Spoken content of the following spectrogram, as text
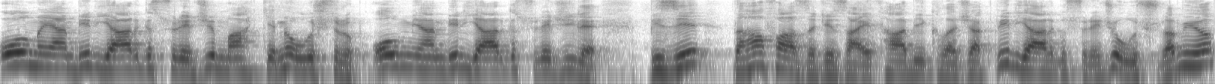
olmayan bir yargı süreci mahkeme oluşturup olmayan bir yargı süreciyle bizi daha fazla cezayı tabi kılacak bir yargı süreci oluşturamıyor.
